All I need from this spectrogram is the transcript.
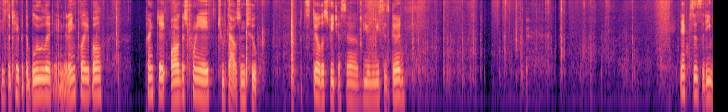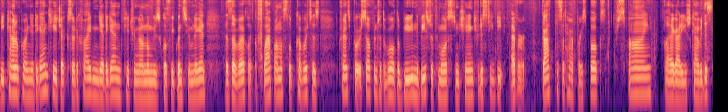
Here's the tape with the blue lid and an ink label. Print date August 28th, 2002. But still, this feature, uh, Beauty and the Beast is good. Next is the DVD counterpart yet again, THX certified, and yet again featuring on no musical sequence, human again, has a work like a flap on the slipcover. It says, Transport yourself into the world of Beauty and the Beast with the most enchanting this DVD ever. Got this at half price books. Your spine. Glad I got to use copy this.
